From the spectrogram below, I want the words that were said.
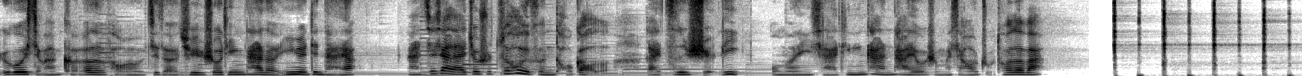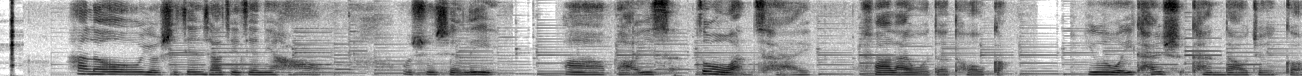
如果喜欢可乐的朋友，记得去收听他的音乐电台呀。那接下来就是最后一份投稿了，来自雪莉，我们一起来听听看他有什么想要嘱托的吧。Hello，有时间小姐姐你好，我是雪莉啊，不好意思这么晚才发来我的投稿，因为我一开始看到这个。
